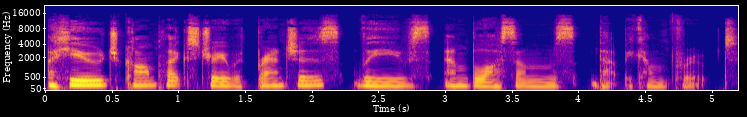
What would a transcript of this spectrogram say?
a huge complex tree with branches, leaves, and blossoms that become fruit.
